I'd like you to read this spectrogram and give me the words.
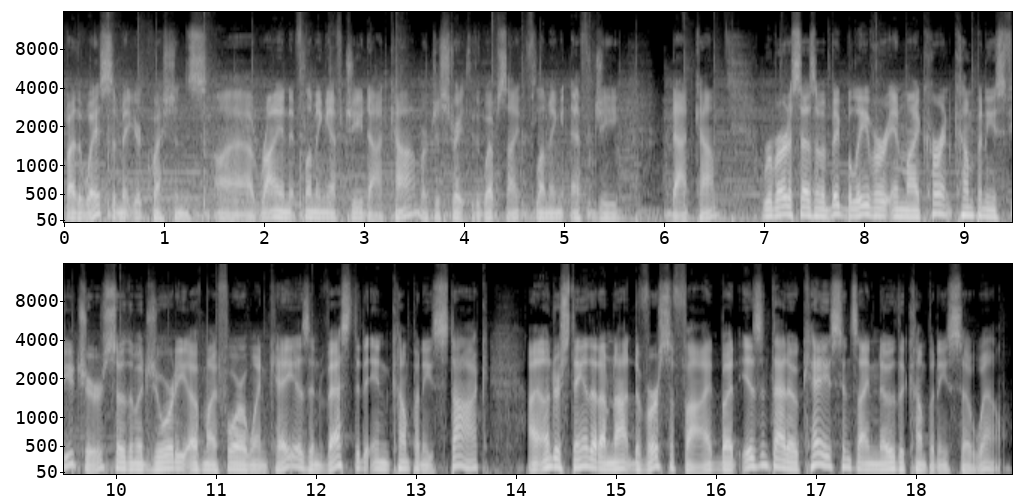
By the way, submit your questions, uh, Ryan at FlemingFG.com or just straight through the website, FlemingFG.com. Roberta says, I'm a big believer in my current company's future, so the majority of my 401k is invested in company stock. I understand that I'm not diversified, but isn't that okay since I know the company so well?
